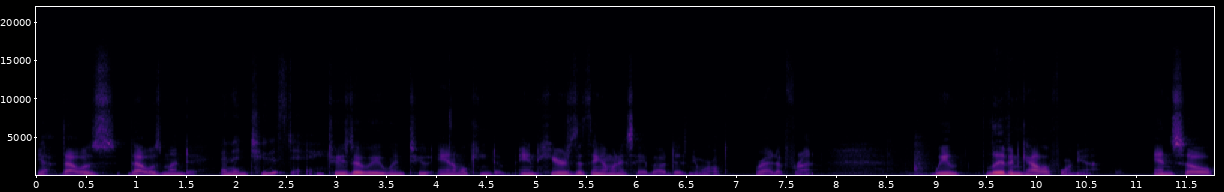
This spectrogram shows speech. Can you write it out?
Yeah, that was that was Monday. and then Tuesday. Tuesday we went to Animal Kingdom. And here's the thing I'm going to say about Disney World right up front. We live in California. And so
